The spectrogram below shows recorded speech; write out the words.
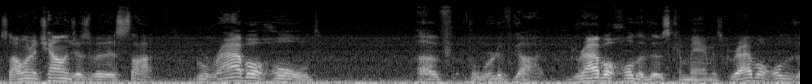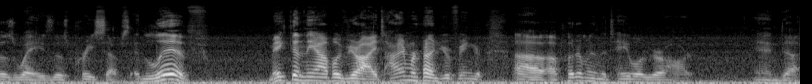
So I want to challenge us with this thought grab a hold of the Word of God. Grab a hold of those commandments. Grab a hold of those ways, those precepts, and live. Make them the apple of your eye. Them around your finger. Uh, uh, put them in the table of your heart. And, uh,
